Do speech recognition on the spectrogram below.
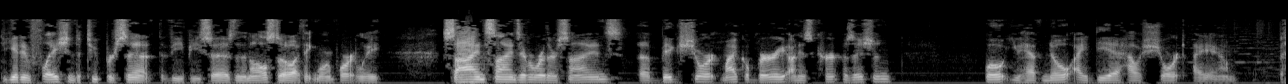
to get inflation to 2%, the VP says. And then also, I think more importantly, signs, signs everywhere there are signs. A big short, Michael Burry on his current position. Quote, you have no idea how short I am.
